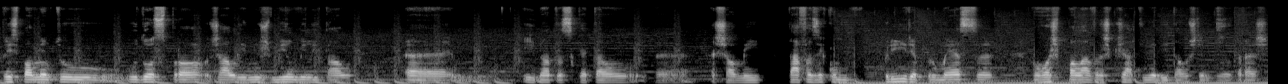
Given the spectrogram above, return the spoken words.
principalmente o, o 12 Pro, já ali nos mil, mil e tal. Uh, e nota-se que então uh, a Xiaomi está a fazer cumprir a promessa ou as palavras que já tinha dito há uns tempos atrás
